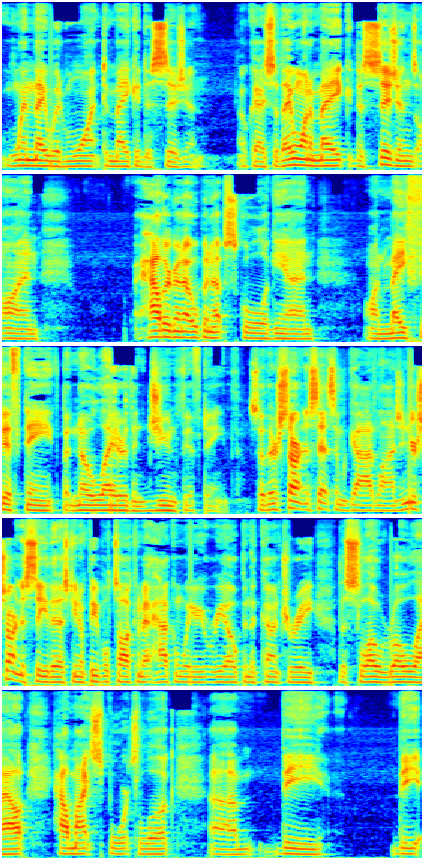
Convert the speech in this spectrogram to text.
when they would want to make a decision. Okay, so they want to make decisions on how they're going to open up school again on May 15th, but no later than June 15th. So they're starting to set some guidelines, and you're starting to see this. You know, people talking about how can we reopen the country, the slow rollout, how might sports look. Um, the the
